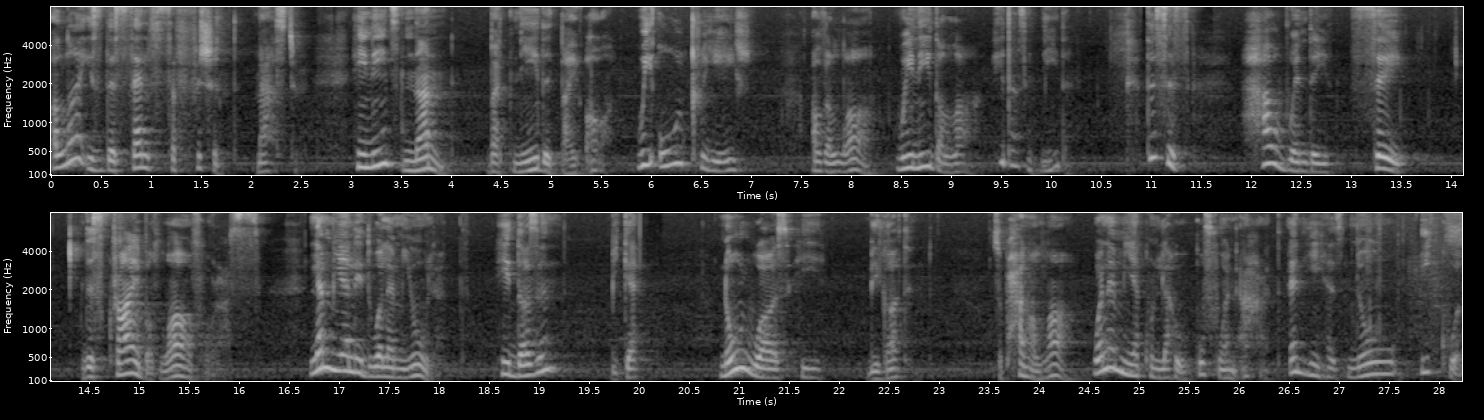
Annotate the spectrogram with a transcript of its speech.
Allah is the self sufficient master. He needs none but needed by all. We all creation of Allah. We need Allah. He doesn't need it. This is how when they say, describe Allah for us. لم يلد ولم يولد. He doesn't beget, nor was he begotten. Subhanallah. وَلَمْ يَكُنْ لَهُ كُفُوًا أَحَدٌ And he has no equal.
